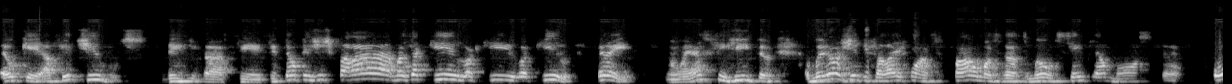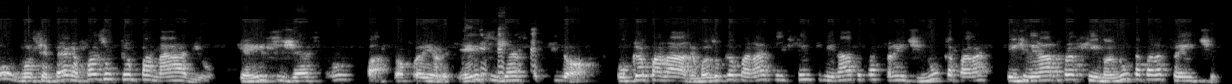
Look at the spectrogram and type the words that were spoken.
é o quê? Afetivos dentro da ciência. Então, tem gente que fala, ah, mas aquilo, aquilo, aquilo. Peraí, não é assim. Então, o melhor jeito de falar é com as palmas das mãos, sempre à mostra. Ou você pega, faz um campanário, que é esse gesto. Opa, só foi eu. É esse gesto aqui, ó. O campanário, mas o campanário tem que ser inclinado para frente, nunca para inclinado para cima, nunca para frente,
